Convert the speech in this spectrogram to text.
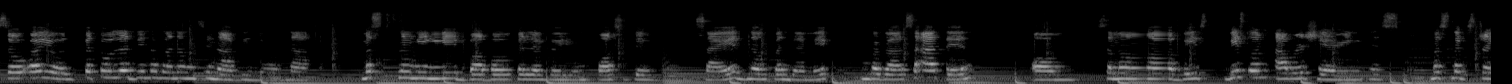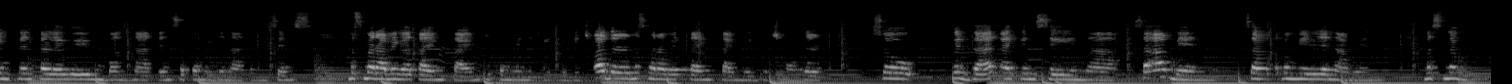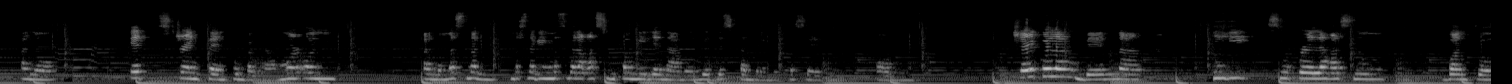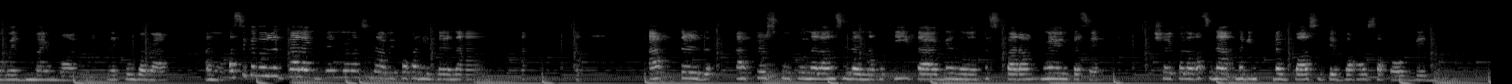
So, ayun, katulad din naman ng sinabi nyo na mas nangingibabaw talaga yung positive side ng pandemic. Kumbaga, sa atin, um, sa mga based, based on our sharing is mas nag-strengthen talaga yung bond natin sa pamilya natin since mas marami nga tayong time to communicate with each other, mas marami tayong time with each other. So, with that, I can say na sa amin, sa pamilya namin, mas nag, ano, it strengthened, kumbaga, more on, ano, mas nag, mas naging mas malakas yung pamilya namin with this pandemic kasi, um, share ko lang din na hindi super lakas nung bond ko with my mother. Like, kumbaga, ano, kasi katulad nga lang din na sinabi ko kanina na after the, after school ko na lang sila nakikita, gano'n. Tapos parang ngayon kasi, share ko lang kasi na, naging nag-positive ako sa COVID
